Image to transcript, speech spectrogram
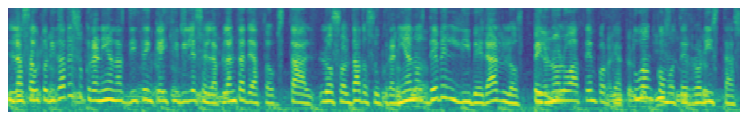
Las autoridades ucranianas dicen que hay civiles en la planta de Azovstal. Los soldados ucranianos deben liberarlos, pero no lo hacen porque actúan como terroristas,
